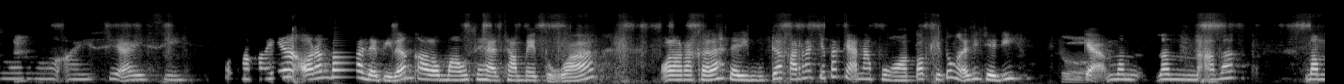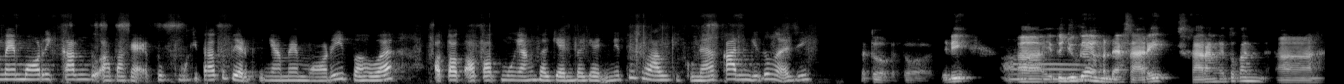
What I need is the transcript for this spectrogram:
Oh, I see, I see. Oh, makanya orang pada bilang kalau mau sehat sampai tua, olahragalah dari muda karena kita kayak nabung otot gitu nggak sih jadi Tuh. kayak mem, mem, apa mememorikan tuh apa kayak tubuh kita tuh biar punya memori bahwa otot-ototmu yang bagian-bagian ini tuh selalu digunakan gitu nggak sih? Betul betul. Jadi oh. uh, itu juga yang mendasari sekarang itu kan uh,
